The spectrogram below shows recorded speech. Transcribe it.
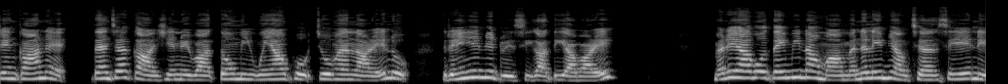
တင်ကားနဲ့တန်ကြက်ကရင်တွေပါတုံးပြီးဝင်ရောက်ဖို့ကြိုးပမ်းလာတယ်လို့သတင်းရင်းမြစ်တွေစီကသိရပါဗျ။ မရယာကိုသိမ်းပြီးနောက်မှာမန္တလေးမြောက်ချမ်းစီရေးအနေ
